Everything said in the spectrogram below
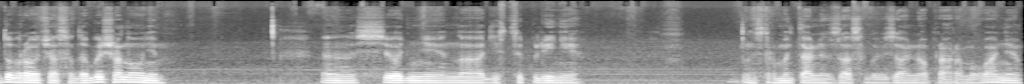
Доброго часу доби, шановні. Е, Сьогодні на дисципліні інструментальних засобів візуального програмування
